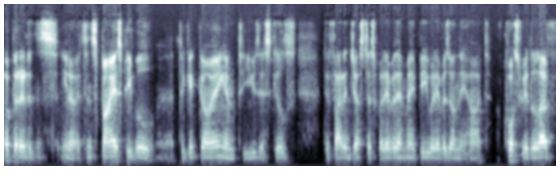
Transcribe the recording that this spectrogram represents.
hope that it is, you know, it inspires people uh, to get going and to use their skills to fight injustice, whatever that may be, whatever's on their heart. Of course, we'd love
